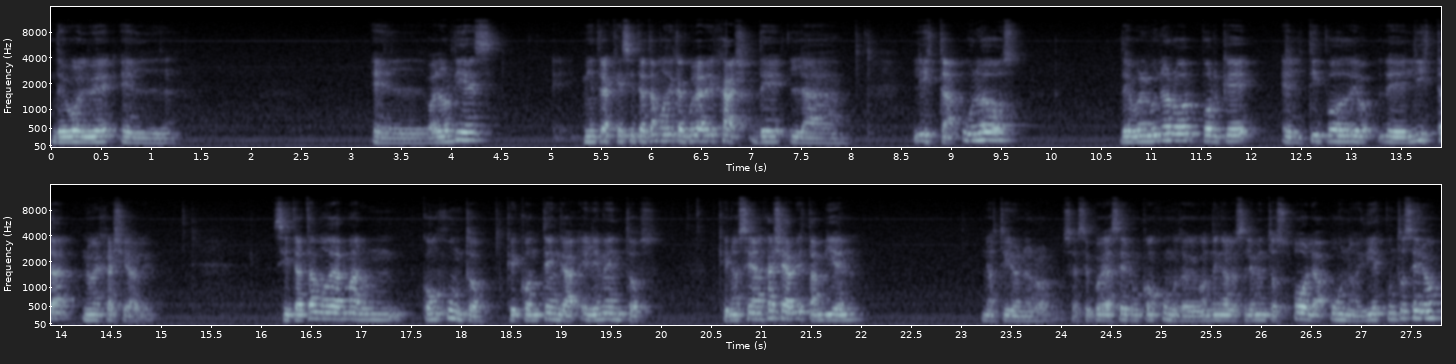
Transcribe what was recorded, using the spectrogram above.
devuelve el, el valor 10 mientras que si tratamos de calcular el hash de la lista 1.2 devuelve un error porque el tipo de, lista no es hasheable si tratamos de armar un conjunto que contenga elementos que no sean hasheables también nos tira un error. O sea, se puede hacer un conjunto que contenga los elementos hola 1 y 10.0,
